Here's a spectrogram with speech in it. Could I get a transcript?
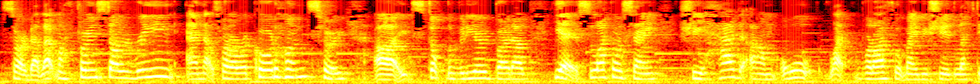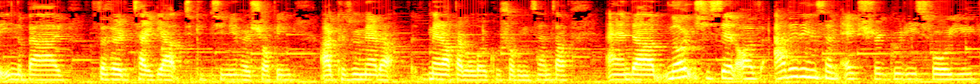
Sorry about that my phone started ringing and that's what i record on so uh, it stopped the video but um, yeah so like i was saying she had um, all like what i thought maybe she had left it in the bag for her to take out to continue her shopping because uh, we met up, met up at a local shopping centre. And uh, no, she said, I've added in some extra goodies for you.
